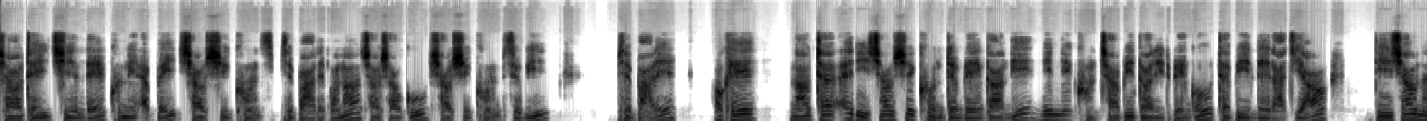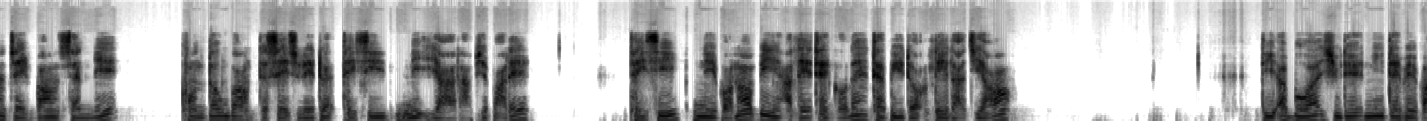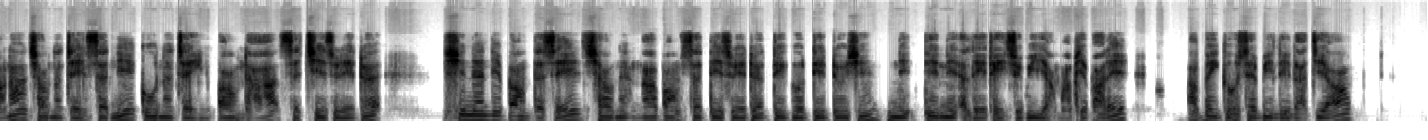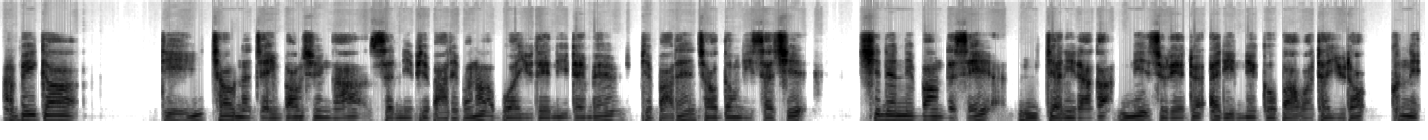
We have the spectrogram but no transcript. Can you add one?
ရှောက်ထိတ်ချစ်လေခုနှစ်အပိတ်ရှောက်ရှိခွန်ဖြစ်ပါတယ်ပေါ့နော်ရှောက်ရှောက်ကူရှောက်ရှိခွန်ဆိုပြီးဖြစ်ပါတယ်โอเคနောက်ထပ်အဲ့ဒီရှောက်ရှိခွန်တင်ပင်ကနေနိနစ်ခွန်ချပြီးသွားတဲ့တင်ပင်ကိုထပ်ပြီးလေ့လာကြည့်အောင်ဒီရှောက်နှစ်ကြိမ်ပေါင်းစနစ် ခွန်3ပေါင်း30ဆိုတဲ့အတွက်ထိပ်စီးနိရတာဖြစ်ပါတယ်ထိပ်စီးနိပေါ့နော်ပြီးရင်အလေထင်ကိုလည်းထပ်ပြီးတော့လေ့လာကြည့်အောင်ဒီအပေါ်ကယူတဲ့အနည်းတဲ့ပဲပေါ့နော်6နှစ်ကြိမ်7နှစ်9နှစ်ကြိမ်ပေါင်းတာ17ဆိုတဲ့အတွက်ရှင်းတဲ့နှစ်ပေါင်း30 6နဲ့5ပေါင်း7ဆိုတဲ့အတွက်တစ်ကိုတစ်တူရှင်နှစ်တစ်နှစ်အလေထိန်ဆိုပြီးရမှာဖြစ်ပါတယ်အပိတ်ကိုဆက်ပြီးလေ့လာကြည့်အောင်အပိတ်က ဒီ6နှစ်ကြိမ်ပေါင်းရှင်က7နှစ်ဖြစ်ပါတယ်ပေါ့နော်အပေါ်ယူတဲ့နေ့အတိုင်းပဲဖြစ်ပါတယ်6 3 18ရှင်းတဲ့နှစ်ပေါင်း30ကျန်နေတာကနှစ်ဆိုတဲ့အတွက်အဲ့ဒီနှစ်ကိုပါဝါထပ်ယူတော့ခုနှစ်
